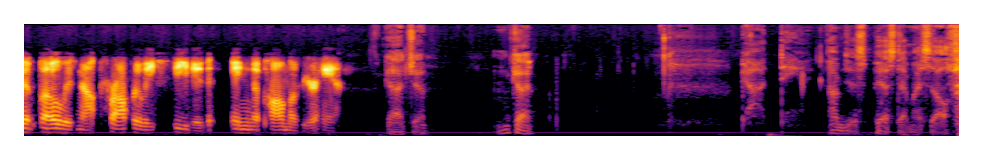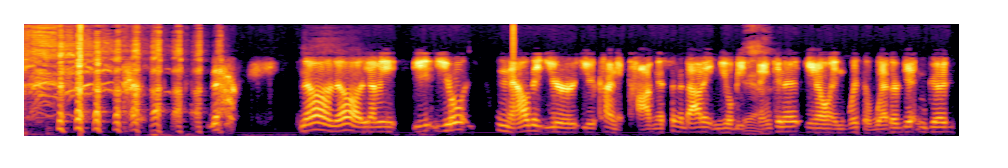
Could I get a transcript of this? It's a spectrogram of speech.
the bow is not properly seated in the palm of your hand. Gotcha. Okay. God damn, I'm just pissed at myself. no, no. I mean, you, you'll now that you're you're kind of cognizant about it and you'll be yeah. thinking it, you know, and with the weather getting good,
